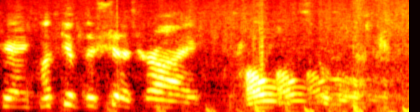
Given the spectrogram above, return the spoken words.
Okay, let's give this shit a try. Oh, school.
